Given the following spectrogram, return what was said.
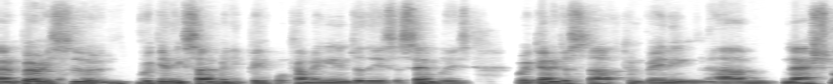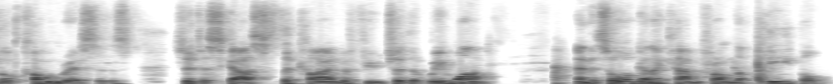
And very soon, we're getting so many people coming into these assemblies, we're going to start convening um, national congresses to discuss the kind of future that we want. And it's all going to come from the people.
